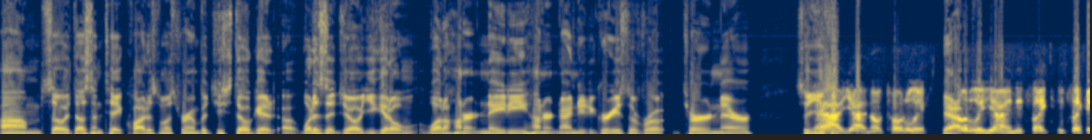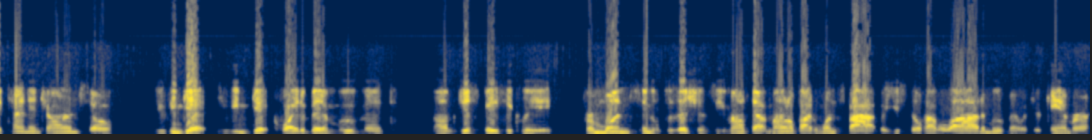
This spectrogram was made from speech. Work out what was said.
um, so it doesn't take quite as much room, but you still get uh, what is it, Joe? You get a, what 180, 190 degrees of ro- turn there. So you yeah, can- yeah, no, totally, Yeah. totally, yeah, and it's like it's like a ten inch arm, so you can get you can get quite a bit of movement um, just basically from one single position. So you mount that monopod in one spot, but you still have a lot of movement with your camera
